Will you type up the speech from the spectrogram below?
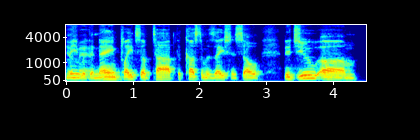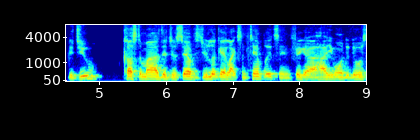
I mean, man. with the name plates up top, the customization. So, did you um did you customize it yourself? Did you look at like some templates and figure out how you wanted to do it?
